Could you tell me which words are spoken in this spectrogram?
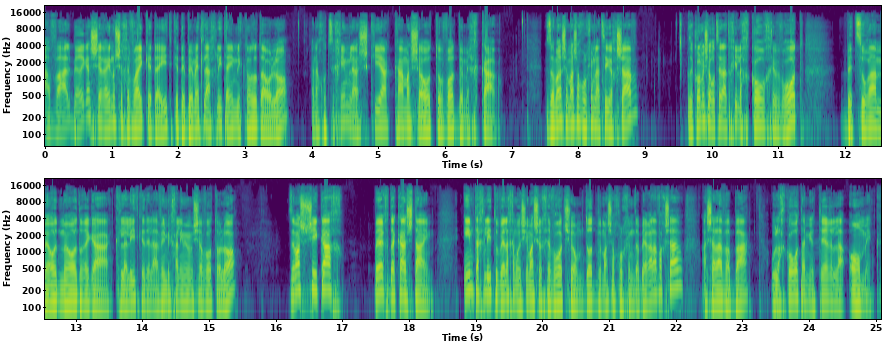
אבל ברגע שראינו שחברה היא כדאית, כדי באמת להחליט האם לקנות אותה או לא, אנחנו צריכים להשקיע כמה שעות טובות במחקר. זה אומר שמה שאנחנו הולכים להציג עכשיו, זה כל מי שרוצה להתחיל לחקור חברות בצורה מאוד מאוד רגע כללית, כדי להבין בכלל אם הן שוות או לא, זה משהו שייקח בערך דקה-שתיים. אם תחליטו ויהיה לכם רשימה של חברות שעומדות במה שאנחנו הולכים לדבר עליו עכשיו, השלב הבא הוא לחקור אותם יותר לעומק.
